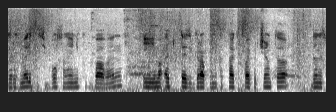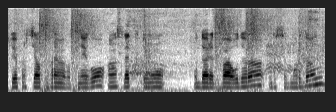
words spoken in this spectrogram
За размерите си боса не е никак бавен и има ето тези граплинг атаки. Това е причината да не стоя през цялото време в него, а след като му ударя два удара да се мърдам.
